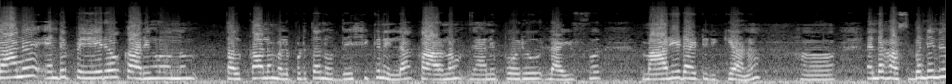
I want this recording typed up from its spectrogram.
ഞാൻ എന്റെ പേരോ കാര്യങ്ങളോ ഒന്നും തൽക്കാലം വെളിപ്പെടുത്താൻ ഉദ്ദേശിക്കുന്നില്ല. കാരണം ഞാനിപ്പോ ഒരു ലൈഫ് മാരീഡ് ആയിട്ടിരിക്കുകയാണ്. എന്റെ ഹസ്ബൻഡിന്റെ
